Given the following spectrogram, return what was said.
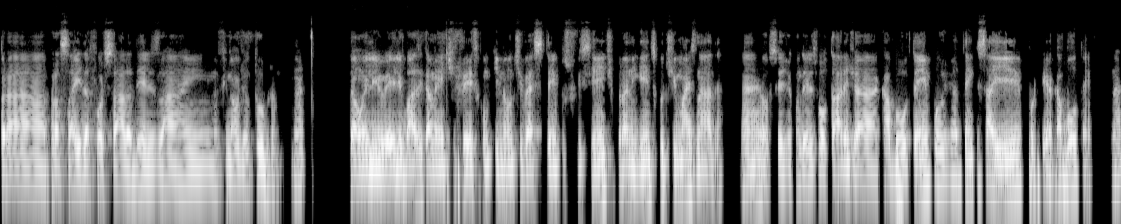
para a saída forçada deles lá em, no final de outubro, né? Então ele, ele basicamente fez com que não tivesse tempo suficiente para ninguém discutir mais nada, né? Ou seja, quando eles voltarem já acabou o tempo, já tem que sair porque acabou o tempo, né?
